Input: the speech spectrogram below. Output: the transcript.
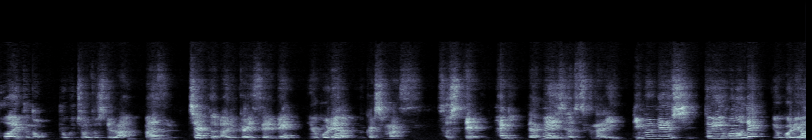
ホワイトの特徴としては、まず弱アルカリ性で汚れを浮かします。そして歯にダメージの少ないリム粒子というもので汚れを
